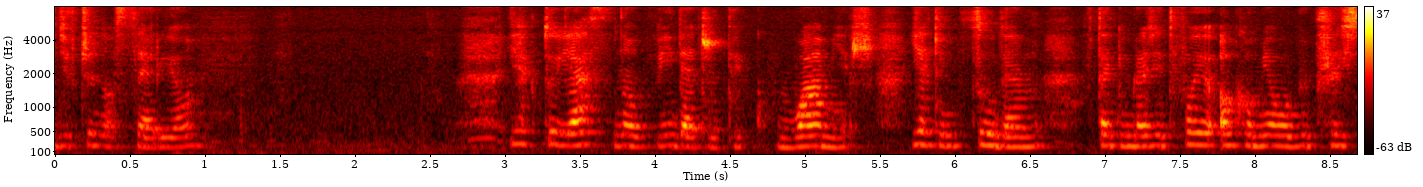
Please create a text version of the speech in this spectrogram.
Dziewczyno, serio? Jak tu jasno widać, że ty kłamiesz. Jakim cudem w takim razie twoje oko miałoby przejść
